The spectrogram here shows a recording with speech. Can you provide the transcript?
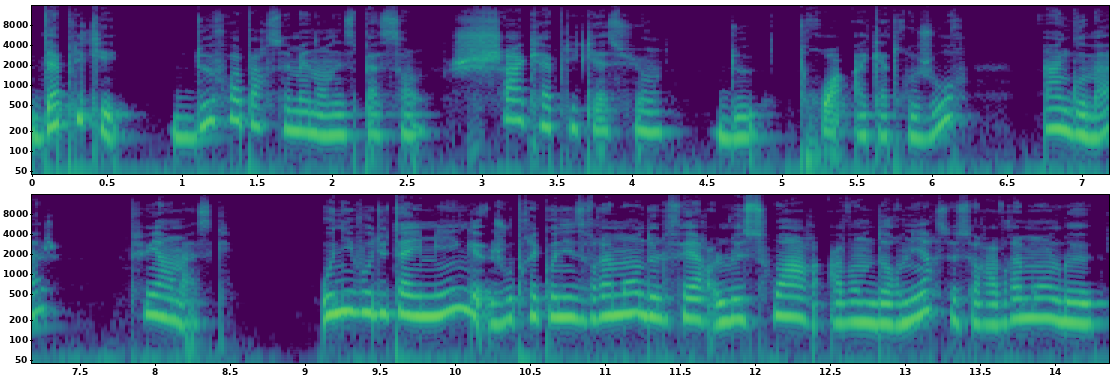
d'appliquer deux fois par semaine en espaçant chaque application de 3 à 4 jours, un gommage, puis un masque. Au niveau du timing, je vous préconise vraiment de le faire le soir avant de dormir, ce sera vraiment le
